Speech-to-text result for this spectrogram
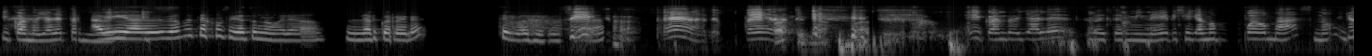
y cuando ya le terminé... Amiga, ¿de dónde te has conseguido tu enamorado? ¿En el arco Herrera? Te Sí, espérate, espérate. Fácil, fácil. Y cuando ya le, le terminé, dije, ya no puedo más, ¿no? Yo,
